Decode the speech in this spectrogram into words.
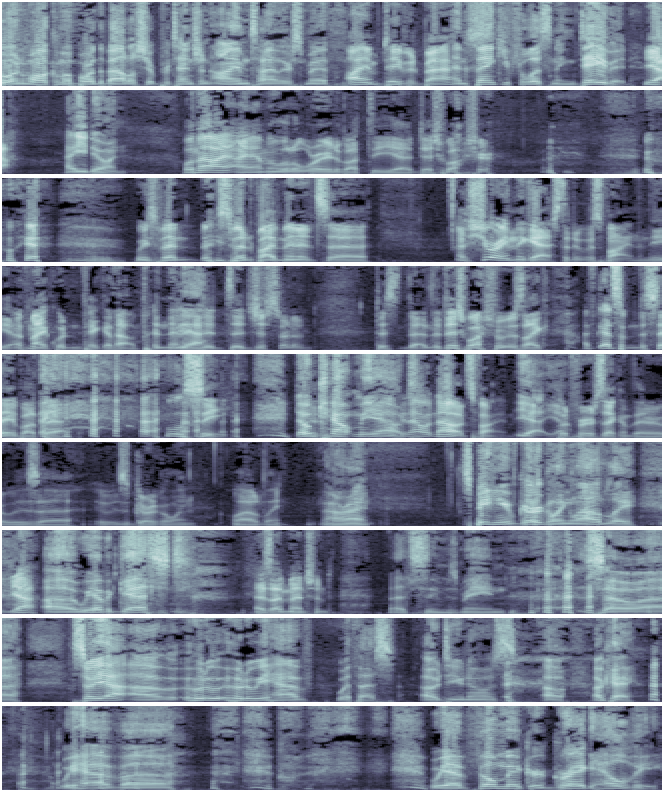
Hello and welcome aboard the Battleship Pretension. I am Tyler Smith, I am David Bax. and thank you for listening. David, Yeah. how you doing? Well, now I, I am a little worried about the uh, dishwasher. we spent we spent five minutes uh, assuring the guest that it was fine, and the uh, mic wouldn't pick it up, and then Yeah. it, just sort of. Just, the, the dishwasher was like, "I've got something to say about that. we'll see." Don't count me out. Now, now it's fine. Yeah, yeah. But for a second there, it was uh, it was gurgling loudly. All right. Speaking of gurgling loudly, Yeah, uh, we have a guest. as I mentioned. That seems mean. Uh, so, uh, so yeah, uh, who do who do we have with us? Oh, do you know? His, oh, okay. We have uh, we have filmmaker Gregg Helvey.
